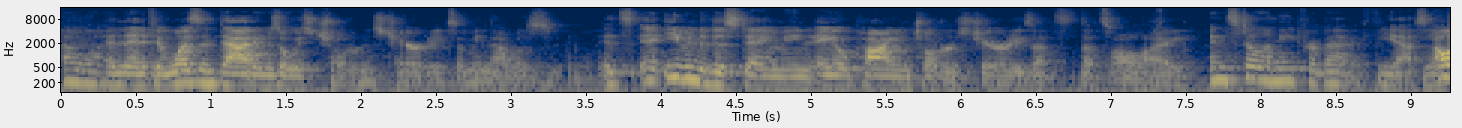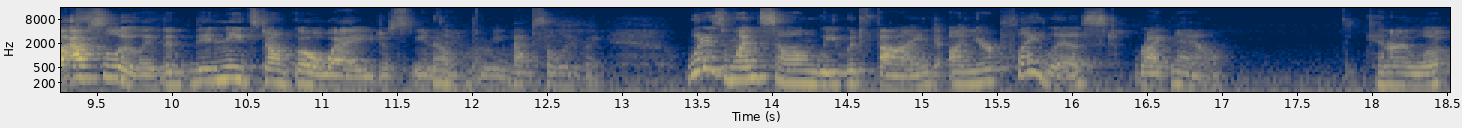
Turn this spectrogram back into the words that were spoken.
Oh, wow. And then if it wasn't that, it was always children's charities. I mean, that was It's even to this day. I mean, AOPI and children's charities. That's that's all I. And still a need for both. Yes. Oh, absolutely. The, the needs don't go away. You just you know. I mean, Absolutely. What is one song we would find on your playlist right now? can I look?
